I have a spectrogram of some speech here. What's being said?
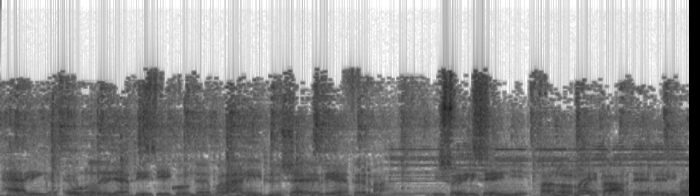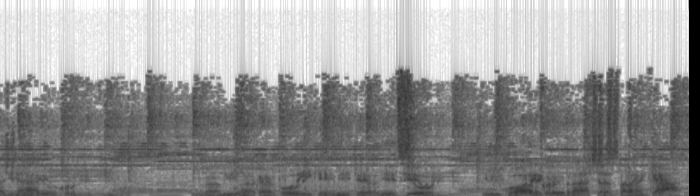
Haring è uno degli artisti contemporanei più celebri e affermati. I suoi disegni fanno ormai parte dell'immaginario collettivo. Il bambino a carponi che emette radiazioni, il cuore con le braccia spalancate,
